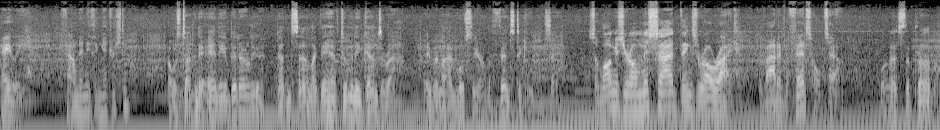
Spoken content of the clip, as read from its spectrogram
Hey, Carley, found anything interesting? I was talking to Andy a bit earlier. Doesn't sound like they have too many guns around. They rely mostly on the fence to keep them safe. So long as you're on this side, things are all right. Provided the fence holds out. Well, that's the problem.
